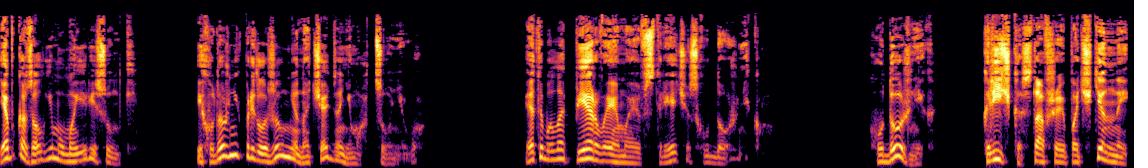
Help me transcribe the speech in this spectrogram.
Я показал ему мои рисунки, и художник предложил мне начать заниматься у него. Это была первая моя встреча с художником. Художник, кличка, ставшая почтенной,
